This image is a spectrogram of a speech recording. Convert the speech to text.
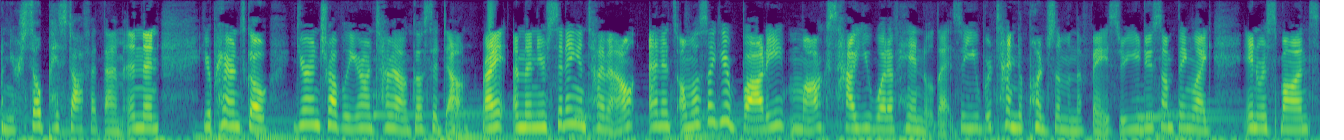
and you're so pissed off at them. And then your parents go, You're in trouble, you're on timeout, go sit down, right? And then you're sitting in timeout, and it's almost like your body mocks how you would have handled it. So you pretend to punch them in the face, or you do something like in response.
